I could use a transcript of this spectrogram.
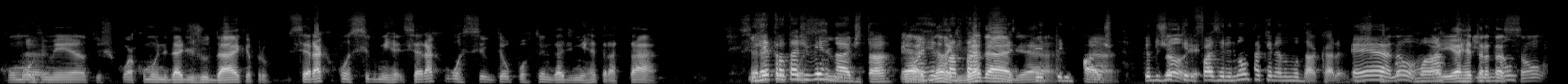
com É. movimentos, com a comunidade judaica. Será que eu consigo me. Será que eu consigo ter oportunidade de me retratar? E Será eu retratar de consigo- verdade, tá? E É, não é não, de retratar verdade, do é. jeito que ele faz. É. Porque do jeito Não, que ele é- faz, ele não tá querendo mudar, cara. É, Desculpa, não. Aí a ele não- retratação,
